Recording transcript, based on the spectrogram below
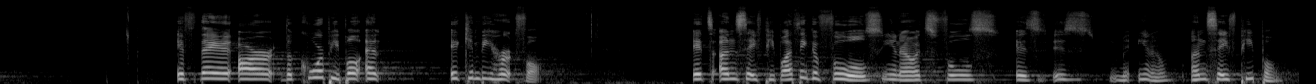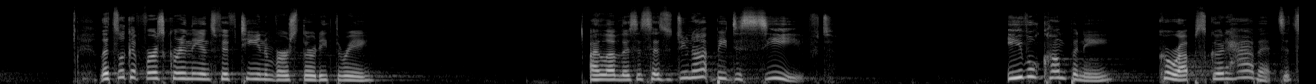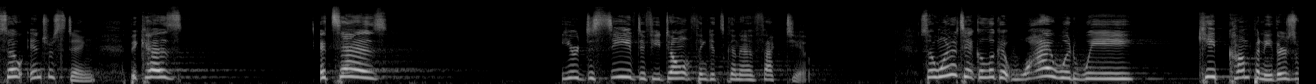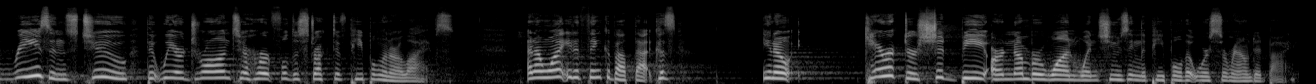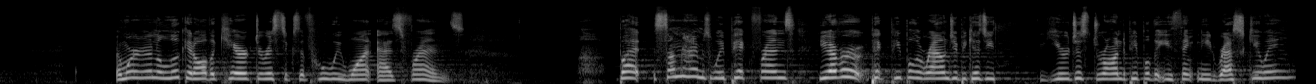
if they are the core people, and it can be hurtful. It's unsafe people. I think of fools, you know, it's fools is is you know, unsafe people. Let's look at 1 Corinthians 15 and verse 33. I love this. It says, Do not be deceived. Evil company corrupts good habits. It's so interesting because it says you're deceived if you don't think it's going to affect you. So I want to take a look at why would we keep company? There's reasons too that we are drawn to hurtful, destructive people in our lives. And I want you to think about that because you know, character should be our number one when choosing the people that we're surrounded by. And we're going to look at all the characteristics of who we want as friends. But sometimes we pick friends. You ever pick people around you because you you're just drawn to people that you think need rescuing?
